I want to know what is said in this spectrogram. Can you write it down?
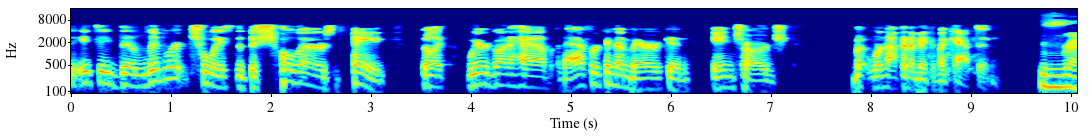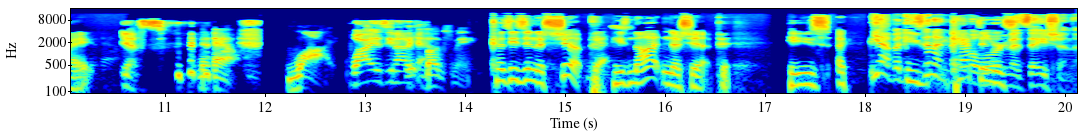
it's a deliberate choice that the showrunners made. They're like, we're going to have an African American in charge, but we're not going to make him a captain. right. Yes. Now, why? Why is he not a It cat? bugs me. Because he's in a ship. Yes. He's not in a ship. He's a Yeah, but he's He's in a naval captain is- organization, though.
